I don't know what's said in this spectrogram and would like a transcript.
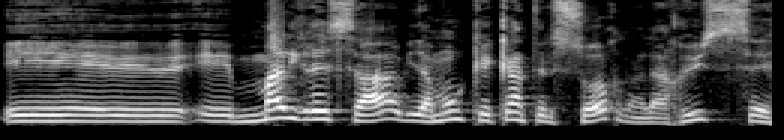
Et, et, malgré ça, évidemment, que quand elle sort dans la rue, c'est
